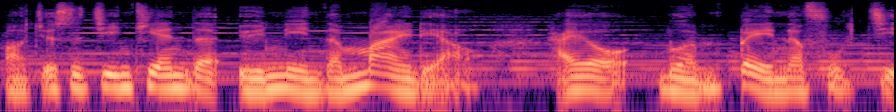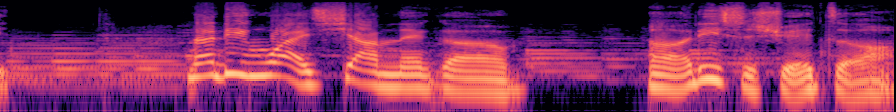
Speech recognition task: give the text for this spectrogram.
哦，就是今天的云林的麦寮，还有仑背那附近。那另外像那个呃历史学者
